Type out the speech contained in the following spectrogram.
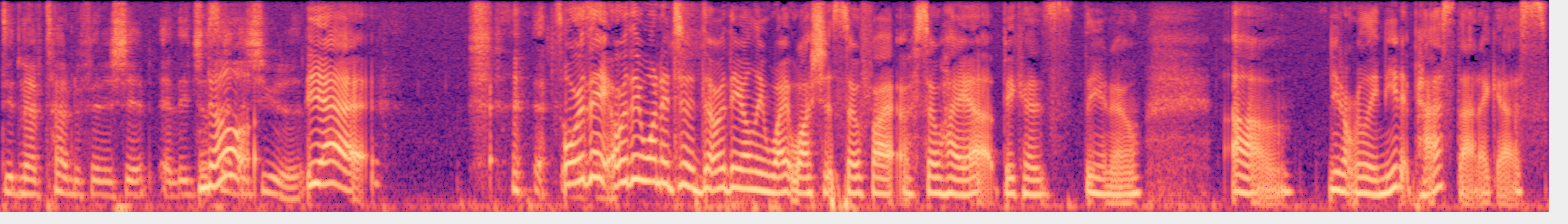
didn't have time to finish it and they just No. had to shoot it. yeah, or they or they wanted to, or they only whitewashed it so far so high up because you know, um, you don't really need it past that, I guess.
